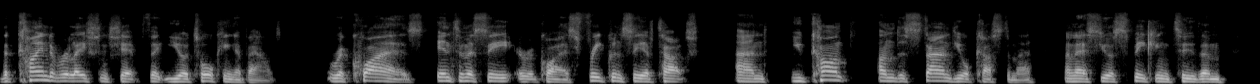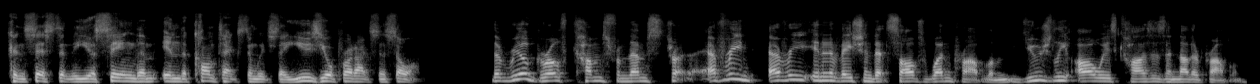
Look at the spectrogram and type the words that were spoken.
the kind of relationship that you're talking about requires intimacy, it requires frequency of touch, and you can't understand your customer unless you're speaking to them consistently, you're seeing them in the context in which they use your products and so on. The real growth comes from them. Every every innovation that solves one problem usually always causes another problem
